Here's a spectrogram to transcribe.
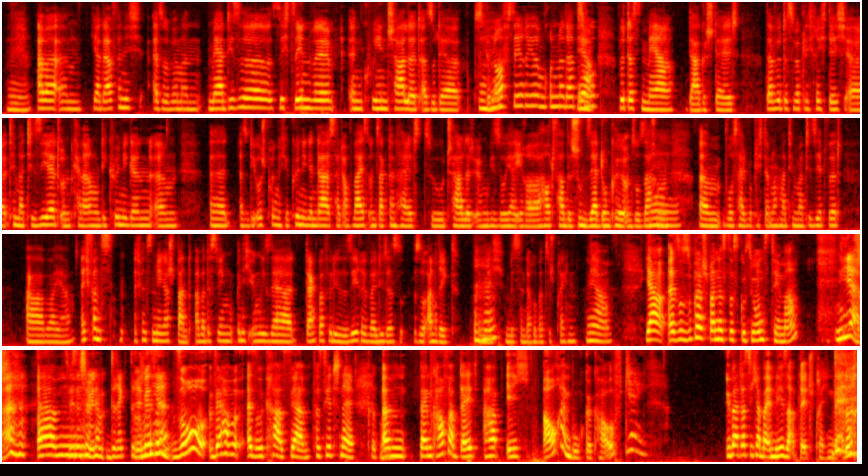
Aber ähm, ja, da finde ich, also wenn man mehr diese Sicht sehen will, in Queen Charlotte, also der Spin-off-Serie im Grunde dazu, Ja. wird das mehr dargestellt. Da wird es wirklich richtig äh, thematisiert und keine Ahnung, die Königin, ähm, äh, also die ursprüngliche Königin da ist halt auch weiß und sagt dann halt zu Charlotte irgendwie so, ja, ihre Hautfarbe ist schon sehr dunkel und so Sachen, ähm, wo es halt wirklich dann nochmal thematisiert wird. Aber ja, ich fand's, ich find's mega spannend. Aber deswegen bin ich irgendwie sehr dankbar für diese Serie, weil die das so anregt, finde ich, ein bisschen darüber zu sprechen. Ja. Ja, also super spannendes Diskussionsthema. Ja, Ähm, wir sind schon wieder direkt drin. wir hier. sind so, wir haben, also krass, ja, passiert schnell. Ähm, beim Kaufupdate habe ich auch ein Buch gekauft, Yay. Über das ich aber im Leseupdate sprechen werde.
